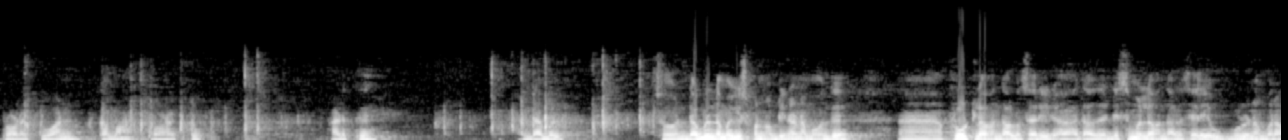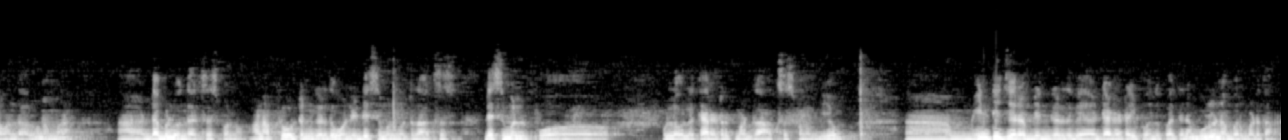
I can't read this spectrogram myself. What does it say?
product one comma product two அடுத்து டபுள் ஸோ டபுள் நம்ம யூஸ் பண்ணோம் அப்படின்னா நம்ம வந்து ஃப்ளோட்டில் வந்தாலும் சரி அதாவது டெசிமலில் வந்தாலும் சரி முழு நம்பராக வந்தாலும் நம்ம டபுள் வந்து அக்சஸ் பண்ணோம். ஆனால் ஃப்ளோட்டுங்கிறது ஒன்லி டெசிமல் மட்டும்தான் அக்சஸ் டெசிமல் ஃபோ உள்ள உள்ள கேரக்டருக்கு மட்டும் தான் அக்சஸ் பண்ண முடியும். இன்டிஜர் அப்படிங்கிறது டேட்டா டைப் வந்து பார்த்திங்கன்னா முழு நம்பர் மட்டும் தான்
